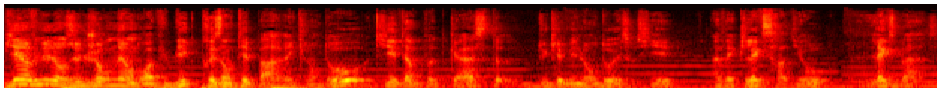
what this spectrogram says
Bienvenue dans une journée en droit public présentée par Eric Landau, qui est un podcast du cabinet Landau Associé avec l'ex-radio, l'ex-base.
